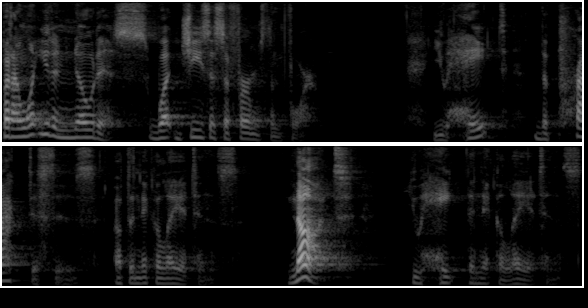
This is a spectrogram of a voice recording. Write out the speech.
But I want you to notice what Jesus affirms them for. You hate the practices of the Nicolaitans, not you hate the Nicolaitans.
